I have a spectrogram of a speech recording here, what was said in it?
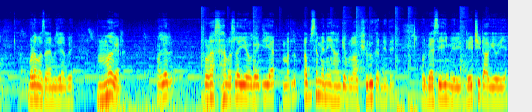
so, बड़ा मज़ा आया मुझे यहाँ पे। मगर मगर थोड़ा सा मसला ये हो गया कि यार मतलब अब से मैंने यहाँ के ब्लॉग शुरू करने थे और वैसे ही मेरी डेट शीट आ गई हुई है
